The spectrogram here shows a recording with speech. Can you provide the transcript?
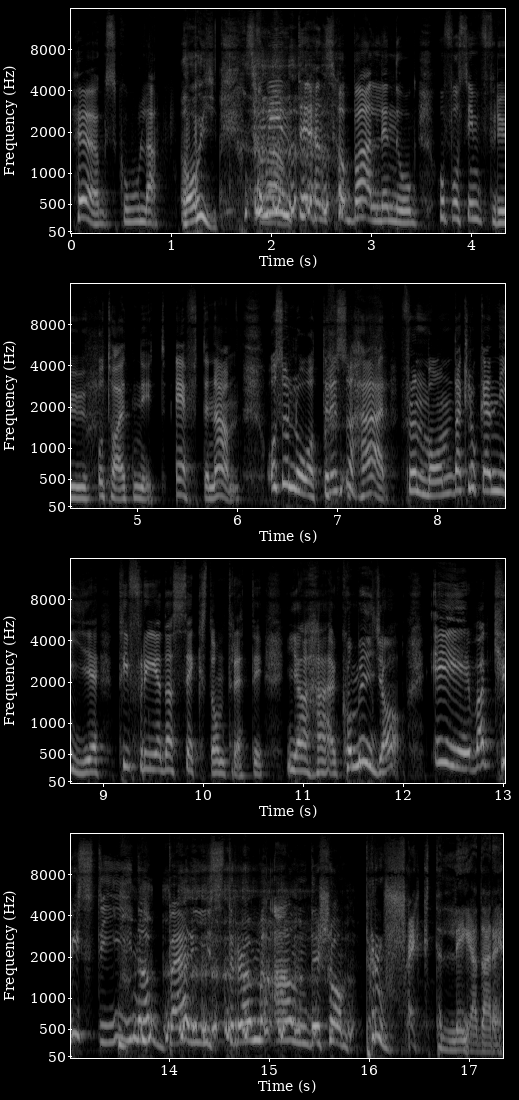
högskola. Oj! Som inte ens har balle nog att få sin fru att ta ett nytt efternamn. Och så låter det så här från måndag klockan 9 till fredag 16.30. Ja, här kommer jag, Eva Kristina Bergström Andersson, projektledare.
